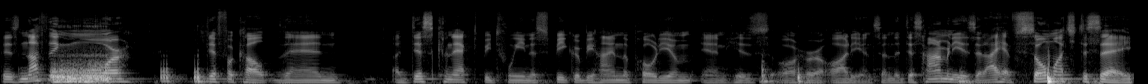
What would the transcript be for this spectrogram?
there's nothing more difficult than a disconnect between a speaker behind the podium and his or her audience. And the disharmony is that I have so much to say,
